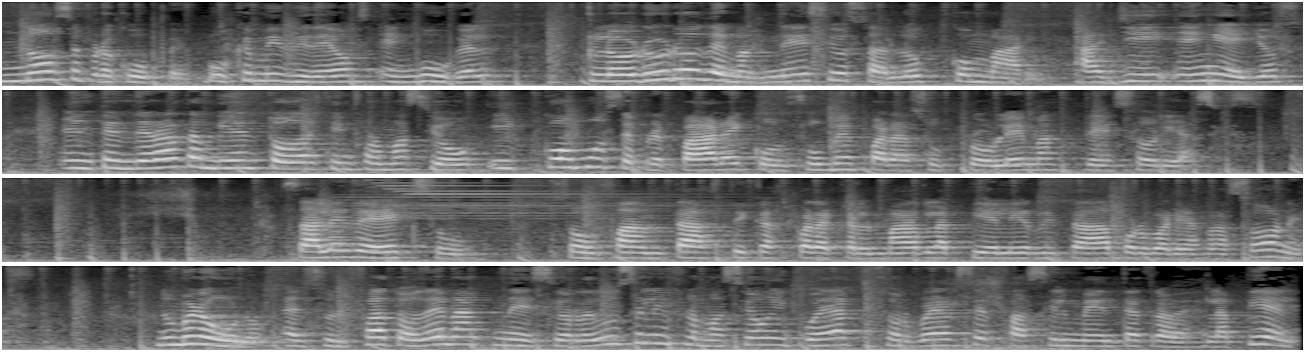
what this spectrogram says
No se preocupe, busque mis videos en Google Cloruro de Magnesio Salud con Mari. Allí en ellos entenderá también toda esta información y cómo se prepara y consume para sus problemas de psoriasis. Sales de Exxon son fantásticas para calmar la piel irritada por varias razones. Número 1. El sulfato de magnesio reduce la inflamación y puede absorberse fácilmente a través de la piel.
